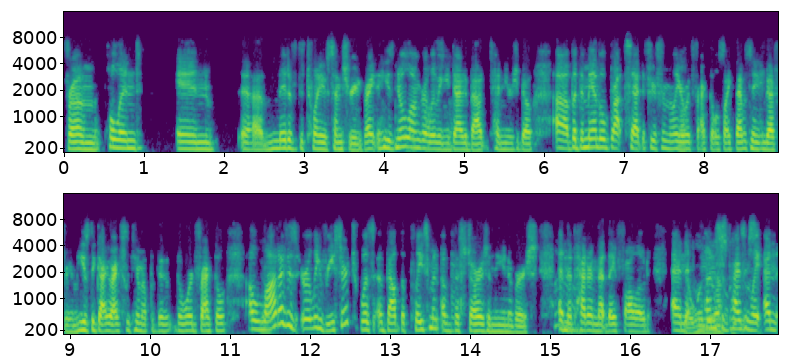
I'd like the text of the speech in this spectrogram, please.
from Poland in uh, mid of the 20th century, right? He's no longer living. He died about 10 years ago. Uh, but the Mandelbrot set, if you're familiar Yeah. with fractals, like that was named after him. He's the guy who actually came up with the, the word fractal. A lot of his early research was about the placement of the stars in the universe and the Hmm. pattern that they followed. And Yeah, I wanted to ask you this. unsurprisingly, and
